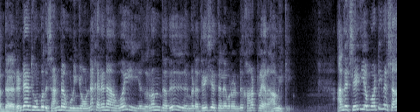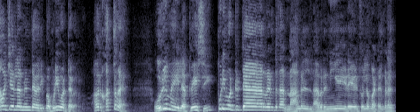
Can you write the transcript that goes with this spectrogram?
அந்த ரெண்டாயிரத்தி ஒன்பது சண்டை முடிஞ்சோடனே கனடா போய் இறந்தது எங்களோட தேசிய தலைவர் என்று காட்டுறார் ஆமிக்கு. அந்த செய்தியை பாட்டி இவர் சாவச்சேரியில் நின்றவர். இப்போ பிடிபட்டவர். அவர் கத்துறார் உரிமையில் பேசி பிடிபட்டுட்டார் என்று தான். நாங்கள் அவர் நீயே இடையே சொல்ல மாட்டோம். எங்கட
